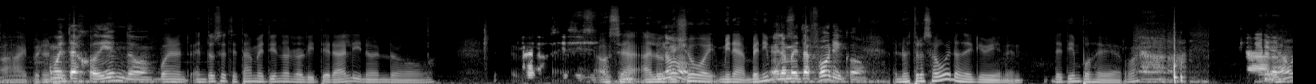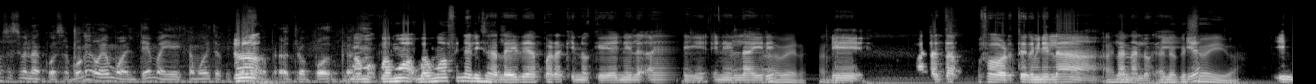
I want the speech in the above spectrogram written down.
Ay, pero ¿Cómo no estás jodiendo? Bueno, ent- entonces te estás metiendo en lo literal y no en lo... Claro, sí, sí, sí. O sea, a lo No. que yo voy... Mira, venimos... En lo metafórico. Nuestros abuelos de qué vienen? De tiempos de guerra. Ah, Claro. Mira, vamos a hacer una cosa. ¿Por qué no vemos el tema y dejamos esto que No, para otro podcast? Vamos, vamos, a- vamos a finalizar la idea para que no quede en el, en el A aire. ver, a lo, Eh, Matata, por favor, termine la, a la lo- analogía a lo que yo iba. y ya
